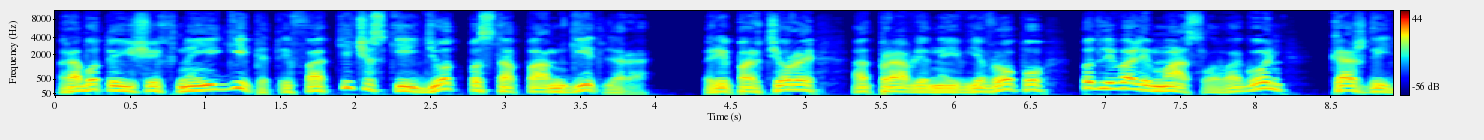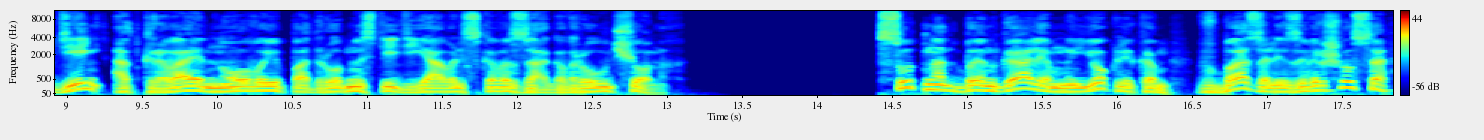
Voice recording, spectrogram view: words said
работающих на Египет, и фактически идет по стопам Гитлера. Репортеры, отправленные в Европу, подливали масло в огонь, каждый день открывая новые подробности дьявольского заговора ученых. Суд над Бенгалем и Йокликом в Базеле завершился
